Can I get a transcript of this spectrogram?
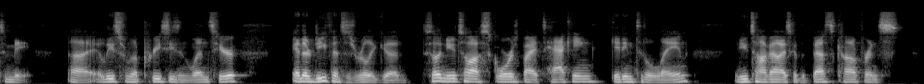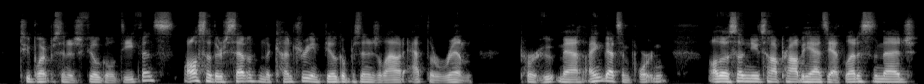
to me, uh, at least from the preseason lens here. And their defense is really good. Southern Utah scores by attacking, getting to the lane. And Utah Valley's got the best conference two point percentage field goal defense. Also, they're seventh in the country in field goal percentage allowed at the rim per hoop math. I think that's important. Although Southern Utah probably has the athleticism edge,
